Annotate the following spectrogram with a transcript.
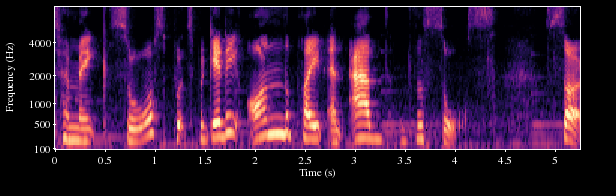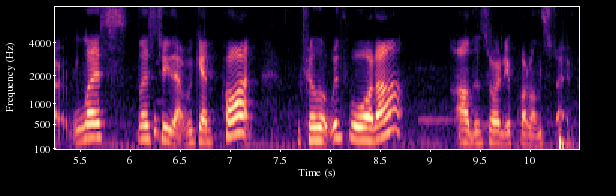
to make sauce. Put spaghetti on the plate and add the sauce. So let's let's do that. We get a pot, we fill it with water. Oh, there's already a pot on the stove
